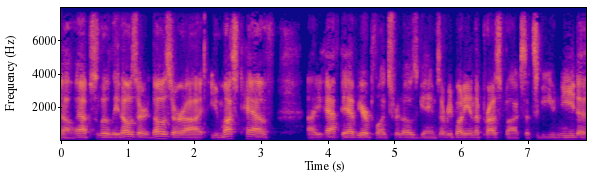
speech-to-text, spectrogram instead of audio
Oh, absolutely. Those are those are uh, you must have. Uh, you have to have earplugs for those games. Everybody in the press box. That's you need a.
